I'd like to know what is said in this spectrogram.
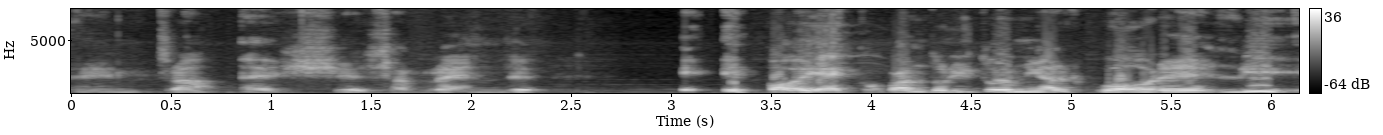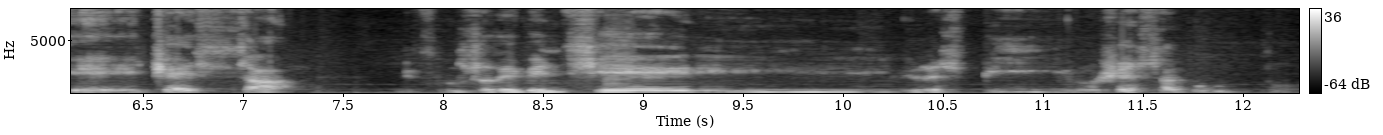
entra, esce, si arrende e, e poi ecco, quando ritorni al cuore lì eh, cessa il flusso dei pensieri, il respiro, cessa tutto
